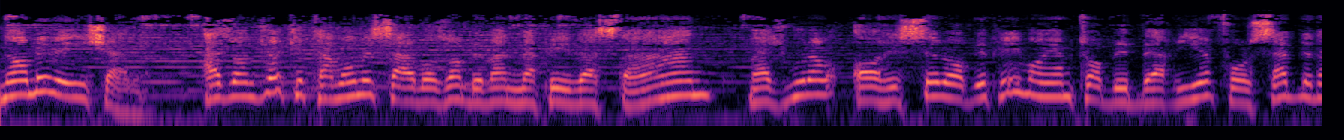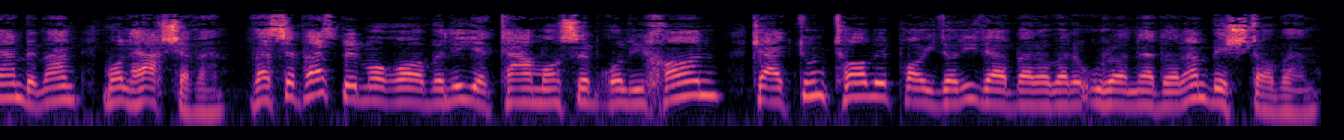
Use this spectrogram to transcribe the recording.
نامه به این شهر از آنجا که تمام سربازان به من نپیوستند مجبورم آهسته را بپیمایم تا به بقیه فرصت بدم به من ملحق شوند. و سپس به مقابله تماسب قلی خان که اکنون تاب پایداری در برابر او را ندارم بشتابم.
